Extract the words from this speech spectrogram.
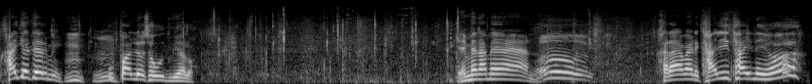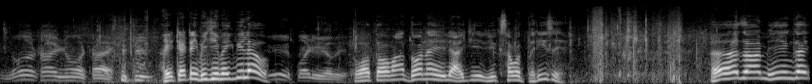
ખાઈ ગયા તેરમી ઉપાડ લ્યો સૌદ હાલો. કેમેરામેન. ખરા વાડી ખાલી થાય નહીં હો. નો થાય નો થાય. અહીં ટેટી બીજી મેગવી લાવ એ પડી હવે. તો તો વાંધો નહીં એટલે હજી રિક્ષામાં ધરી છે. હજામી જામી ગઈ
